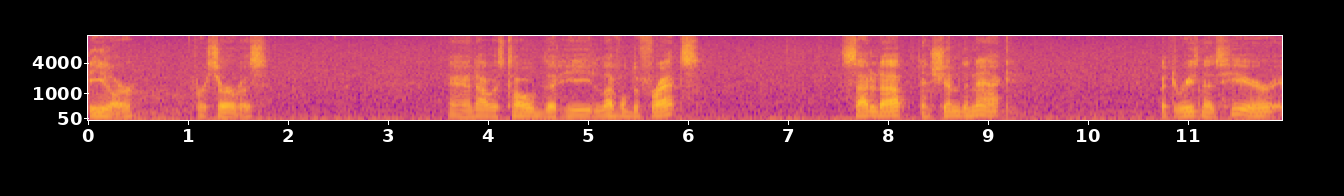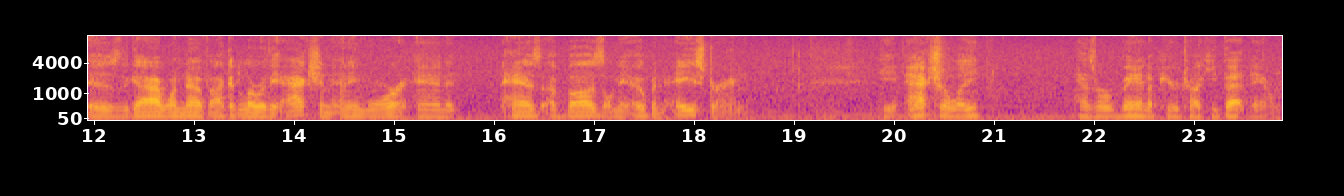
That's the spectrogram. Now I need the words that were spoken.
dealer for service. And I was told that he leveled the frets, set it up, and shimmed the neck. But the reason it's here is the guy wanted to know if I could lower the action anymore and it has a buzz on the open A string. He actually has a band up here try to keep that down.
